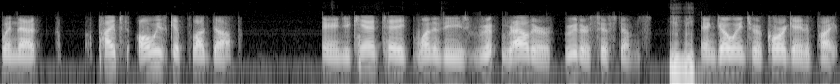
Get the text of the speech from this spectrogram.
when that pipes always get plugged up, and you can't take one of these router router systems mm-hmm. and go into a corrugated pipe.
